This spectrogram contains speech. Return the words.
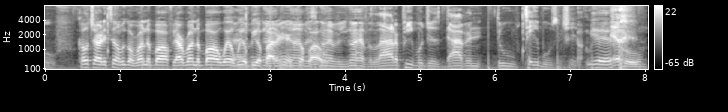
Oof. Coach already told them we're gonna run the ball. If y'all run the ball well, we'll be up out of here in a couple you're gonna, hours. have, you're gonna have a lot of people just diving through tables and shit. Yeah, it's cool.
